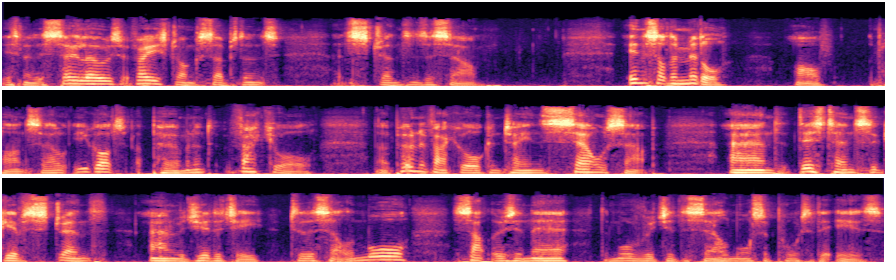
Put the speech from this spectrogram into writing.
It's made of cellulose, a very strong substance that strengthens the cell. Inside the middle of the plant cell, you've got a permanent vacuole. Now, a permanent vacuole contains cell sap, and this tends to give strength and rigidity to the cell. The more is in there, the more rigid the cell, more supported it is.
